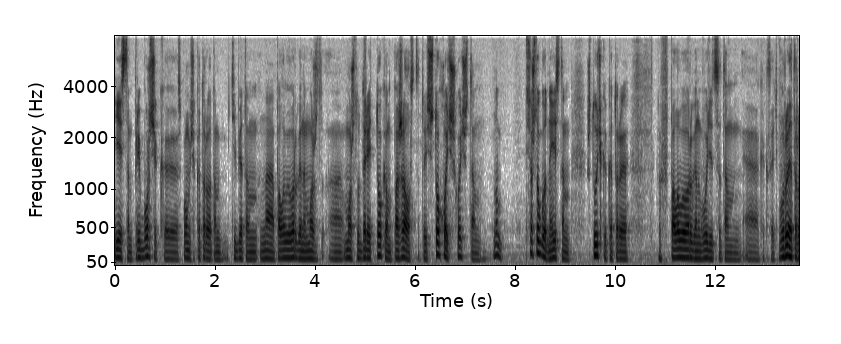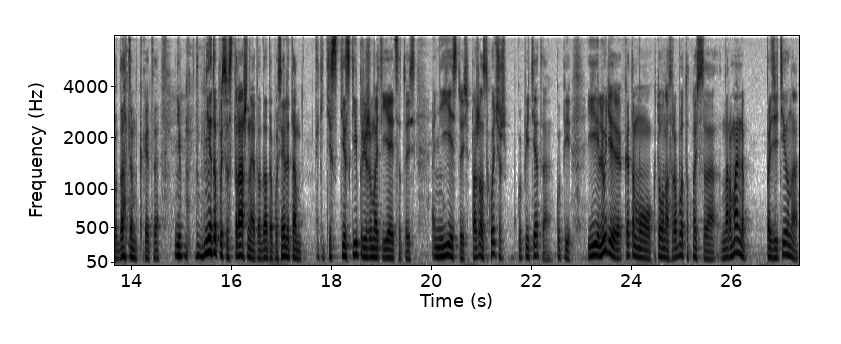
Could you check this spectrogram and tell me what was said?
есть там приборчик, э, с помощью которого там тебе там на половые органы может, э, может ударять током, пожалуйста. То есть, что хочешь, хочешь там, ну, все что угодно. Есть там штучка, которая в половой орган вводится там, э, как сказать, в уретру, да, там какая-то, не, мне, допустим, страшно это, да, допустим, или там такие тис- тиски прижимать яйца, то есть они есть, то есть, пожалуйста, хочешь купить это, купи. И люди к этому, кто у нас работает, относятся нормально, позитивно.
